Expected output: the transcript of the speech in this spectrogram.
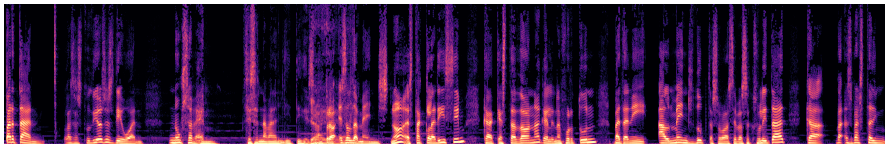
Per tant, les estudioses diuen, no ho sabem, si se'n anaven al llit, diguéssim, Ja, ja, però ja, és el de menys, no? Està claríssim que aquesta dona, que Helena Fortún, va tenir almenys dubtes sobre la seva sexualitat, que es va estim-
